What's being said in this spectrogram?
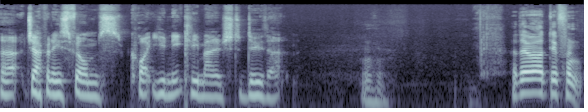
uh, Japanese films quite uniquely manage to do that. But there are different,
